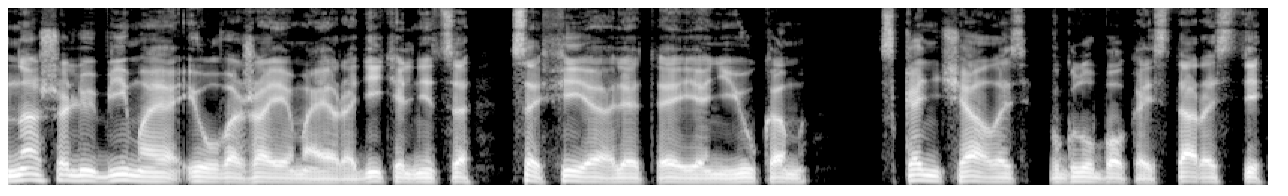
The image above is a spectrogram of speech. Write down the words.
наша любимая и уважаемая родительница София Летея Ньюком скончалась в глубокой старости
